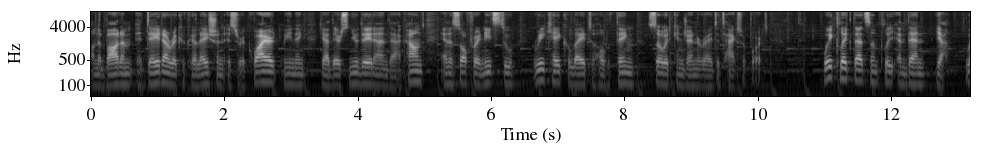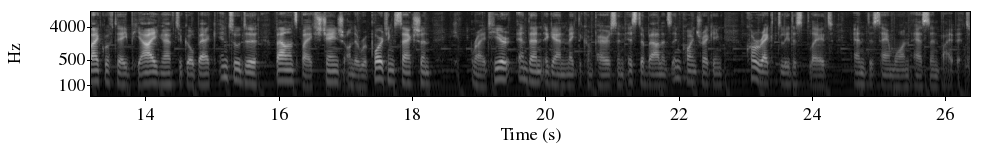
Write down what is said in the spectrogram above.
on the bottom a data recalculation is required, meaning yeah, there's new data in the account and the software needs to recalculate the whole thing so it can generate a tax report. We click that simply and then yeah, like with the API, you have to go back into the balance by exchange on the reporting section right here and then again make the comparison is the balance in CoinTracking correctly displayed and the same one as in Bybit.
